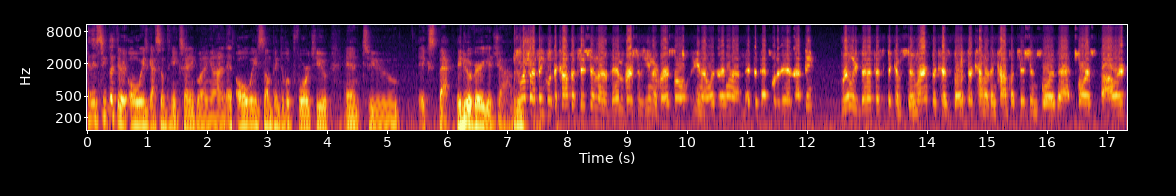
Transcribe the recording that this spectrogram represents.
And it seems like they've always got something exciting going on. It's always something to look forward to and to expect. They do a very good job. Plus, I think with the competition of them versus Universal, you know, whether they want to admit that that's what it is, I think really benefits the consumer because both are kind of in competition for that tourist dollar.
